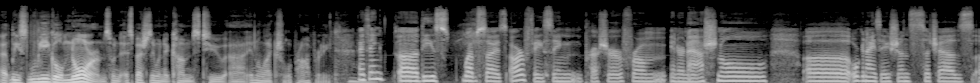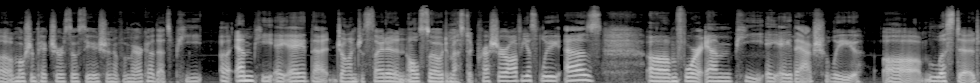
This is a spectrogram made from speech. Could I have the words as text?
at least legal norms when especially when it comes to uh, intellectual property. I think uh, these websites are facing pressure from international uh, organizations such as uh, Motion Picture Association of America, that's P, uh, MPAA, that John just cited, and also domestic pressure, obviously. As um, for MPAA, they actually um, listed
